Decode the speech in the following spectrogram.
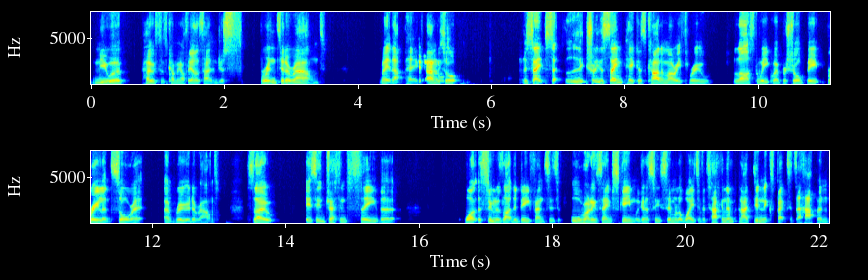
Knew a post was coming off the other side and just sprinted around, make that pick. And we saw the same, literally the same pick as Kyler Murray threw last week, where Bashaud Be- Breeland saw it and rooted around. So it's interesting to see that well, as soon as like the defense is all running the same scheme, we're going to see similar ways of attacking them. And I didn't expect it to happen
